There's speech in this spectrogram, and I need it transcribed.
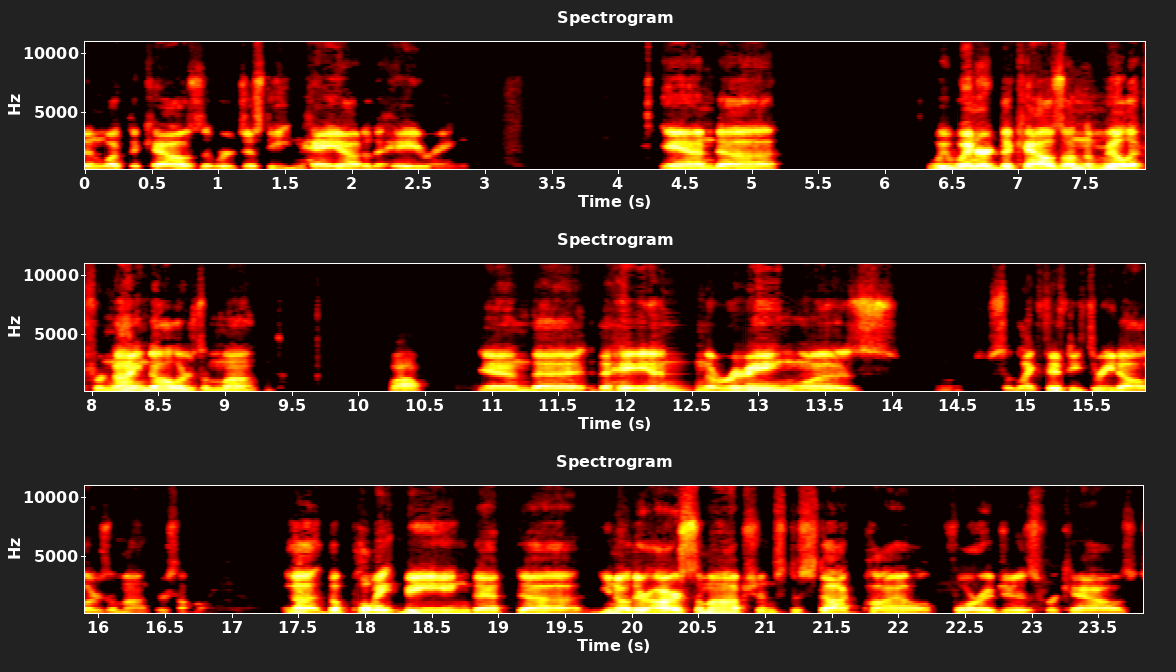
than what the cows that were just eating hay out of the hay ring. And uh, we wintered the cows on the millet for nine dollars a month, Wow. and the the hay in the ring was like fifty three dollars a month or something like that. Uh, the point being that uh, you know there are some options to stockpile forages for cows.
